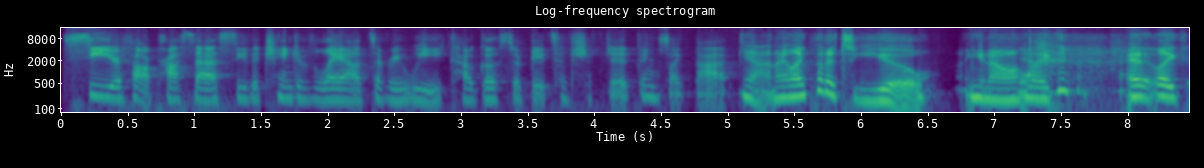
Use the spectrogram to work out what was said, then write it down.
see your thought process, see the change of layouts every week, how ghost updates have shifted, things like that. Yeah, and I like that it's you. You know, like, and like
